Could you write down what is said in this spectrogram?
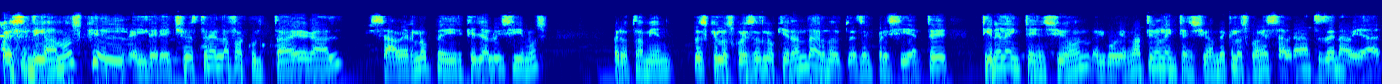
Pues digamos que el, el derecho es tener la facultad legal, saberlo pedir que ya lo hicimos, pero también pues que los jueces lo quieran dar. ¿no? Entonces el presidente tiene la intención, el gobierno tiene la intención de que los jóvenes salgan antes de Navidad,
